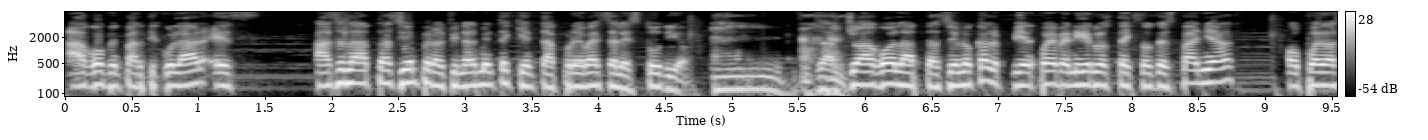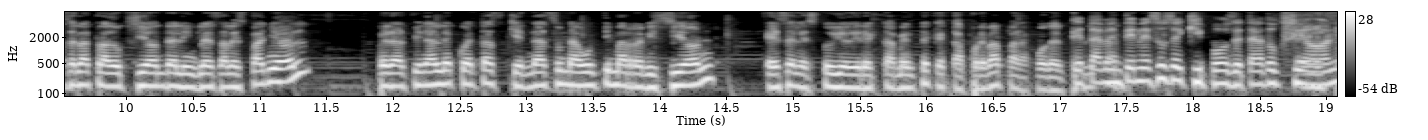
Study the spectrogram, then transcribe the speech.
hago en particular es hacer la adaptación, pero al finalmente quien te aprueba es el estudio. Ah, o sea, yo hago la adaptación local, puede venir los textos de España o puedo hacer la traducción del inglés al español, pero al final de cuentas quien hace una última revisión es el estudio directamente que te aprueba para poder. Que también tiene sus equipos de traducción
